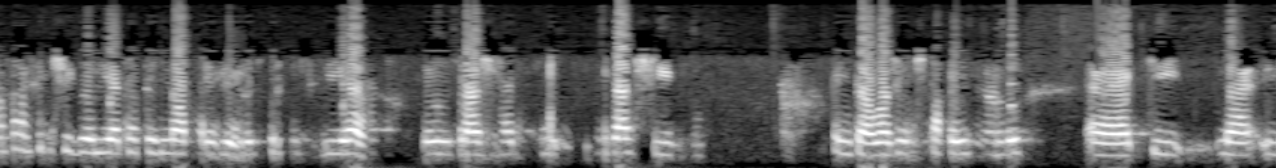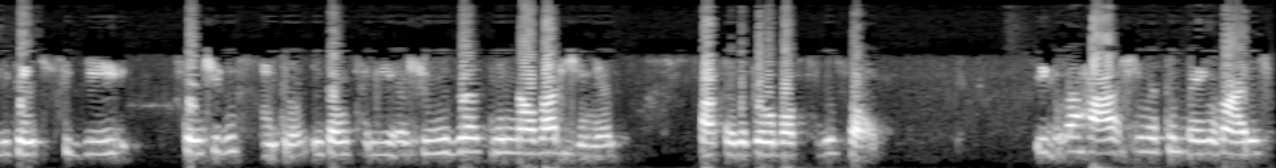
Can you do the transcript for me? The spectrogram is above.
Não faz sentido ele ir até o terminal Parelheiros, porque seria um trajeto negativo. Então a gente está pensando é, que né, ele tem que seguir sentido centro. Então seria Jusa, terminal Varginha, passando pelo Bosque do Sol. E barragem é também uma área de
